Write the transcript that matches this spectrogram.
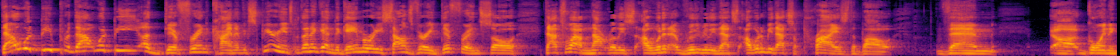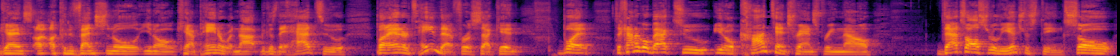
that would be that would be a different kind of experience. But then again, the game already sounds very different, so that's why I'm not really. I wouldn't really, really. That's I wouldn't be that surprised about them uh, going against a, a conventional, you know, campaign or whatnot because they had to. But I entertained that for a second. But to kind of go back to you know content transferring now, that's also really interesting. So.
